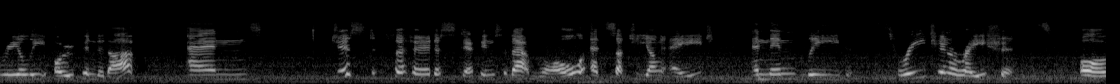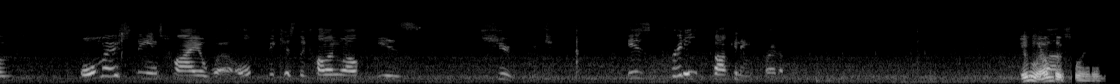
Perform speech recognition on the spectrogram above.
really opened it up and just for her to step into that role at such a young age and then lead three generations of almost the entire world because the Commonwealth is huge is pretty fucking incredible. You love the queen.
